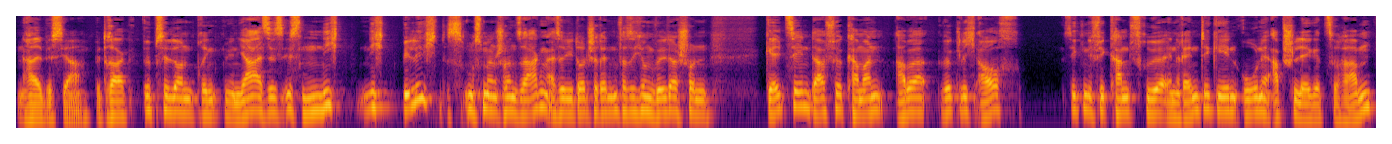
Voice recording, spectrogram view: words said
ein halbes Jahr. Betrag Y bringt mir ein Jahr. Also es ist nicht, nicht billig, das muss man schon sagen. Also die deutsche Rentenversicherung will da schon Geld sehen. Dafür kann man aber wirklich auch signifikant früher in Rente gehen, ohne Abschläge zu haben.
